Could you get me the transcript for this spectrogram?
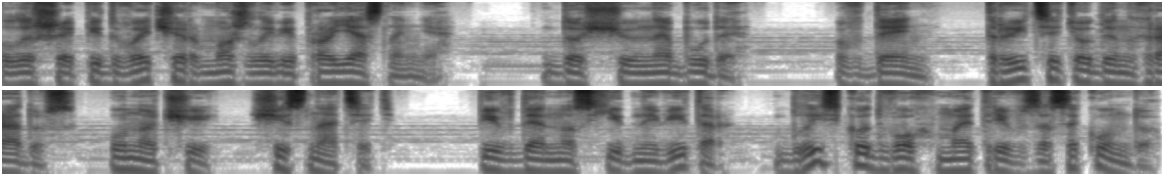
Лише під вечір можливі прояснення. Дощу не буде. Вдень 31 градус, уночі 16. Південно-східний вітер близько 2 метрів за секунду.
